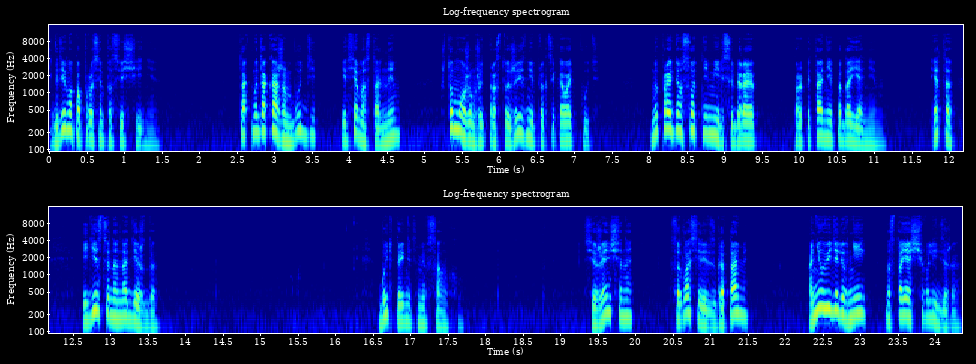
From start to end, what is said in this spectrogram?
где мы попросим посвящения. Так мы докажем Будде и всем остальным, что можем жить простой жизнью и практиковать путь. Мы пройдем сотни миль, собирая пропитание подаянием. Это единственная надежда быть принятыми в Сангху. Все женщины согласились с Гатами. Они увидели в ней настоящего лидера.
